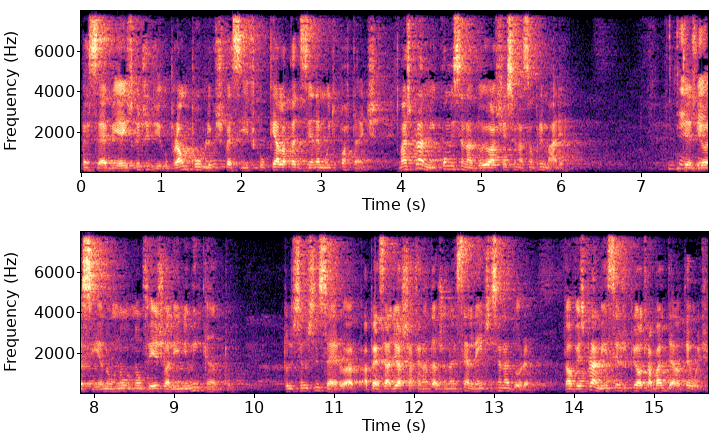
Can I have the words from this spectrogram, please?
Percebe? É isso que eu te digo. Para um público específico, o que ela está dizendo é muito importante. Mas para mim, como ensinador, eu acho a ensinação primária. Entendi. Entendeu? Assim, eu não, não, não, vejo ali nenhum encanto. Estou sendo sincero, apesar de eu achar a Fernanda Júnior uma excelente senadora. Talvez para mim seja o pior trabalho dela até hoje.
